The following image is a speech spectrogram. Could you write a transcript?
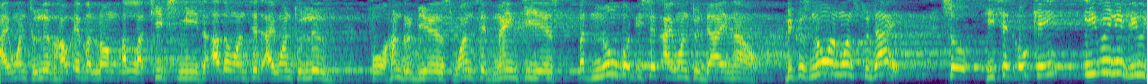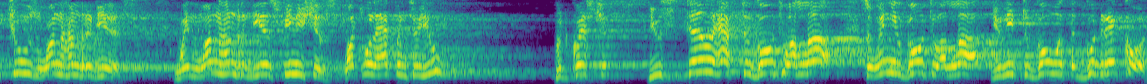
I want to live however long Allah keeps me. The other one said, I want to live for 100 years. One said 90 years. But nobody said, I want to die now. Because no one wants to die. So he said, okay, even if you choose 100 years, when 100 years finishes, what will happen to you? Good question. You still have to go to Allah. So when you go to Allah, you need to go with a good record.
